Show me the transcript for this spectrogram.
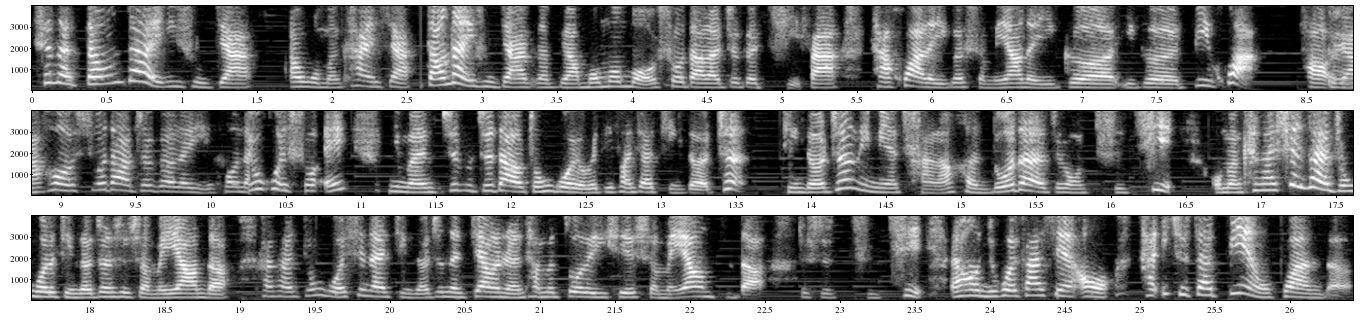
现在当代艺术家啊，我们看一下当代艺术家，比方某某某受到了这个启发，他画了一个什么样的一个一个壁画。好，然后说到这个了以后呢，又会说，哎，你们知不知道中国有个地方叫景德镇？景德镇里面产了很多的这种瓷器。我们看看现在中国的景德镇是什么样的，看看中国现在景德镇的匠人他们做了一些什么样子的，就是瓷器。然后你会发现，哦，它一直在变换的，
